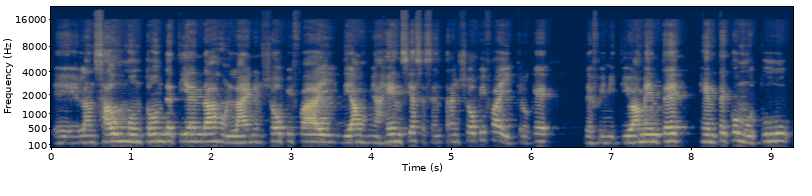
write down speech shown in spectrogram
He lanzado un montón de tiendas online en Shopify. Digamos, mi agencia se centra en Shopify y creo que definitivamente gente como tú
